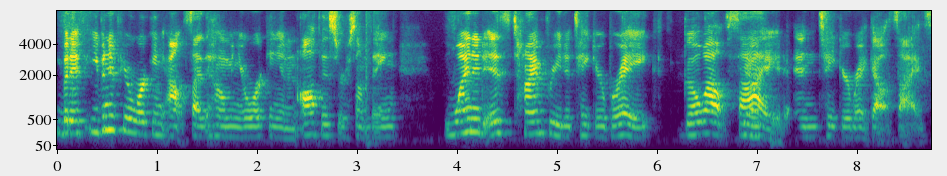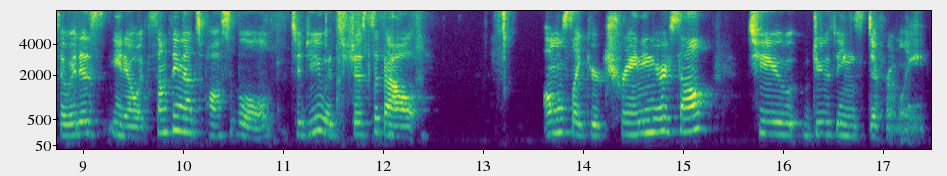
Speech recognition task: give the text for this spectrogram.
But if even if you're working outside the home and you're working in an office or something, when it is time for you to take your break, go outside yeah. and take your break outside. So it is, you know, it's something that's possible to do. It's just about almost like you're training yourself to do things differently,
